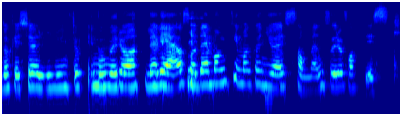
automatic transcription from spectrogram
dere kjører rundt opp i nord og leverer. Altså, det er mange ting man kan gjøre sammen for å faktisk,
